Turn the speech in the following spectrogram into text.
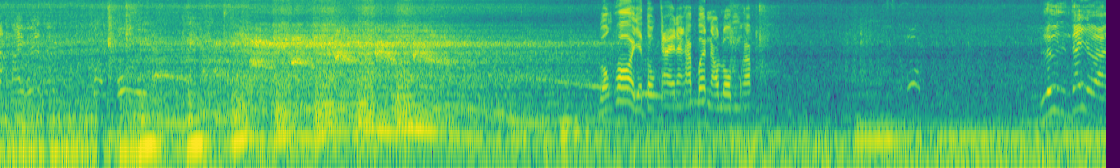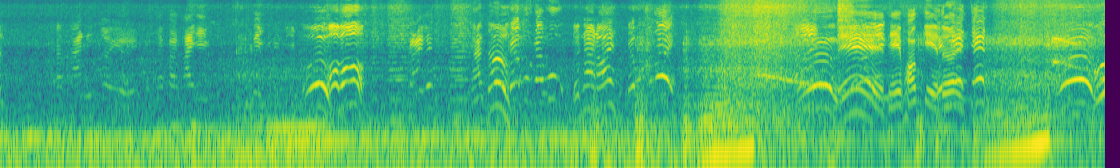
ลังไปเว้ยโอ้หลวงพ่ออย่าตกใจนะครับ เบิ้ลเอาลมครับ ลือถึง ใกล้จะบานทางนี้เคยทางไทยเองนี่โอ้พ่อพ่อไกลเลยกางเต้าเดินบุเดินบุเดินหน้าหน่อยเดินบุเลยนี่เทพร้อมเกตเลยเจ็ดโอ้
